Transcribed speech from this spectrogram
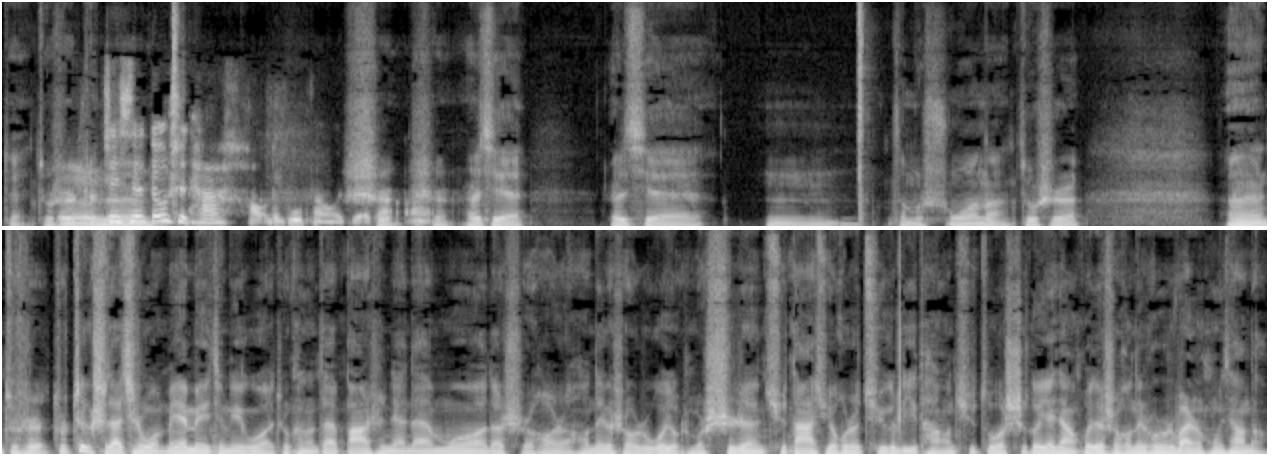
对，就是真的。这些都是他好的部分，我觉得是是，而且而且，嗯。怎么说呢？就是，嗯，就是就这个时代，其实我们也没经历过。就可能在八十年代末的时候，然后那个时候，如果有什么诗人去大学或者去一个礼堂去做诗歌演讲会的时候，那时候是万人空巷的，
